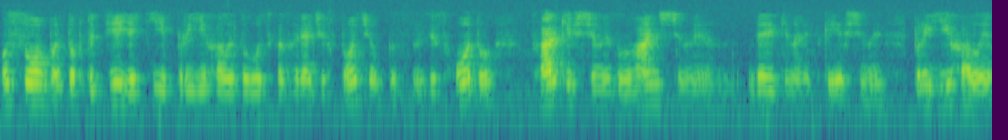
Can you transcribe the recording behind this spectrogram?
особи, тобто ті, які приїхали до Луцька з гарячих точок, зі Сходу, з Харківщини, з Луганщини деякі навіть з Київщини приїхали.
